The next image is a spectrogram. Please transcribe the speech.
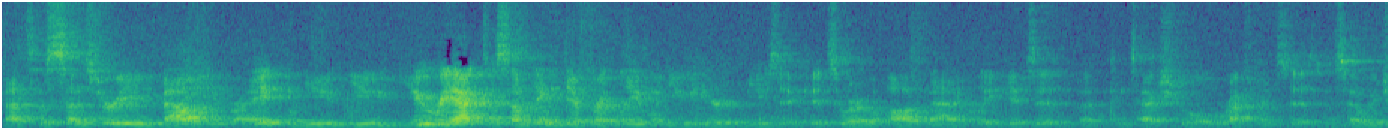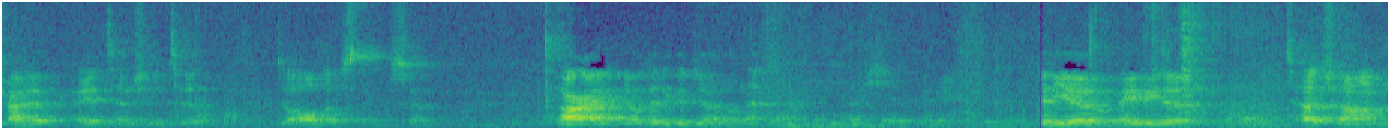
that's a sensory value, right? When you, you, you react to something differently when you hear music. It sort of automatically gives it contextual references. And so we try to pay attention to, to all those things. So, all right, y'all did a good job on that. Video, maybe to touch on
